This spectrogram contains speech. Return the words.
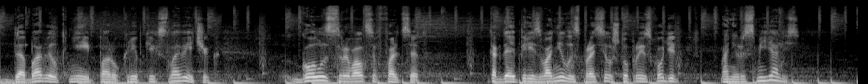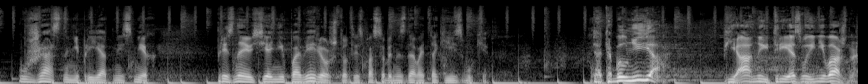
добавил к ней пару крепких словечек. Голос срывался в фальцет. Когда я перезвонил и спросил, что происходит, они рассмеялись. Ужасно неприятный смех. Признаюсь, я не поверил, что ты способен издавать такие звуки. Это был не я. Пьяный, трезвый, неважно.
